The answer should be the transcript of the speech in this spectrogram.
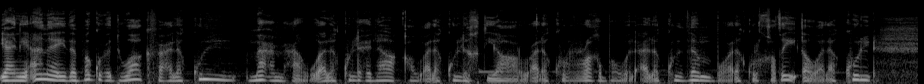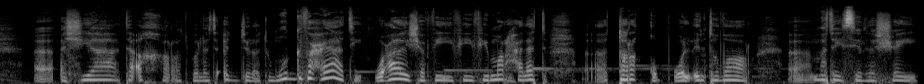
يعني أنا إذا بقعد واقفة على كل معمعة وعلى كل علاقة وعلى كل اختيار وعلى كل رغبة وعلى كل ذنب وعلى كل خطيئة وعلى كل أشياء تأخرت ولا تأجلت وموقفة حياتي وعايشة في في في مرحلة آه، الترقب والانتظار آه، متى يصير ذا الشيء؟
